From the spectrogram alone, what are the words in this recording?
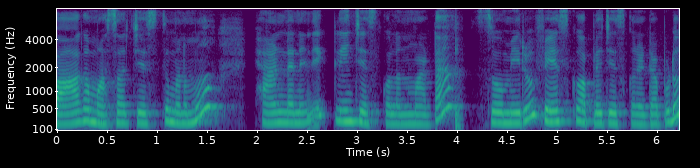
బాగా మసాజ్ చేస్తూ మనము హ్యాండ్ అనేది క్లీన్ చేసుకోవాలన్నమాట. సో మీరు ఫేస్కు అప్లై చేసుకునేటప్పుడు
